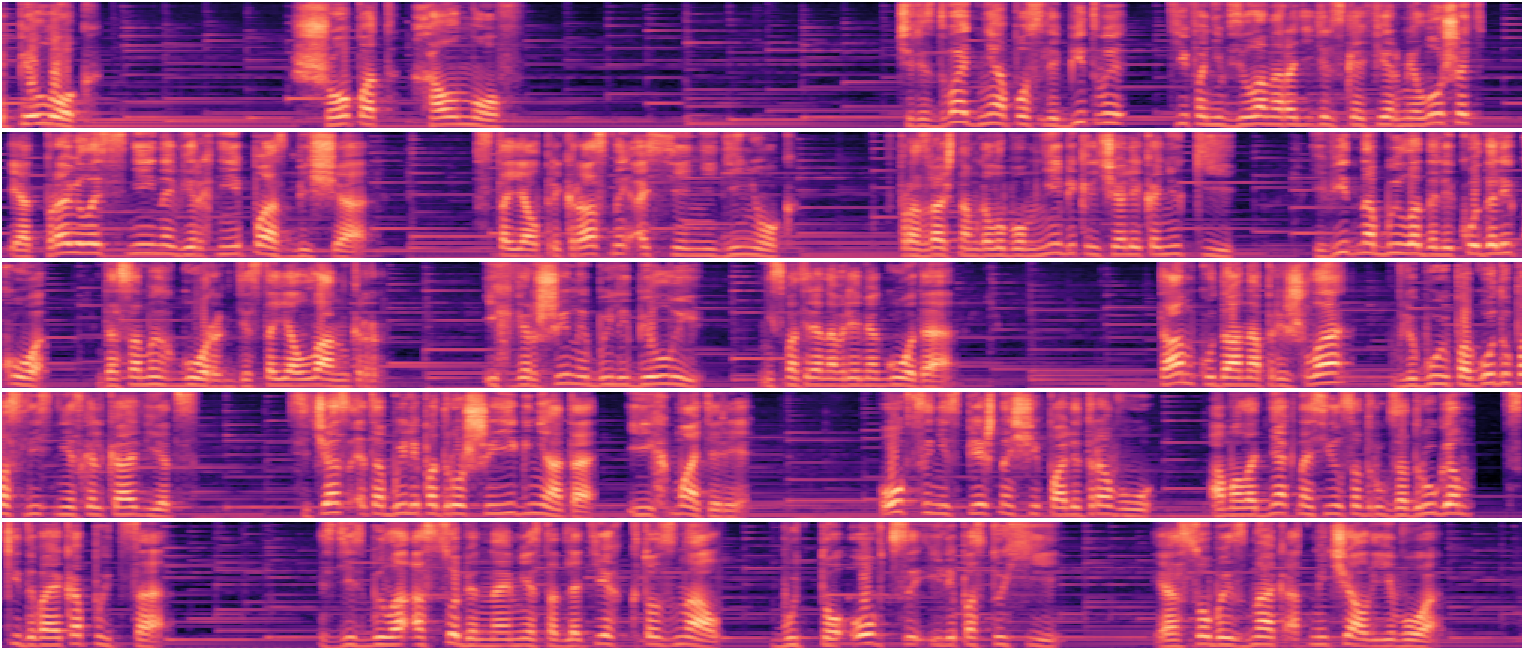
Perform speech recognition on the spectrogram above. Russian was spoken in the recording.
Эпилог. Шепот холмов. Через два дня после битвы Тифани взяла на родительской ферме лошадь и отправилась с ней на верхние пастбища. Стоял прекрасный осенний денек. В прозрачном голубом небе кричали конюки, и видно было далеко-далеко, до самых гор, где стоял Ланкр. Их вершины были белы, несмотря на время года. Там, куда она пришла, в любую погоду паслись несколько овец. Сейчас это были подросшие ягнята и их матери. Овцы неспешно щипали траву, а молодняк носился друг за другом, скидывая копытца. Здесь было особенное место для тех, кто знал, будь то овцы или пастухи. И особый знак отмечал его.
